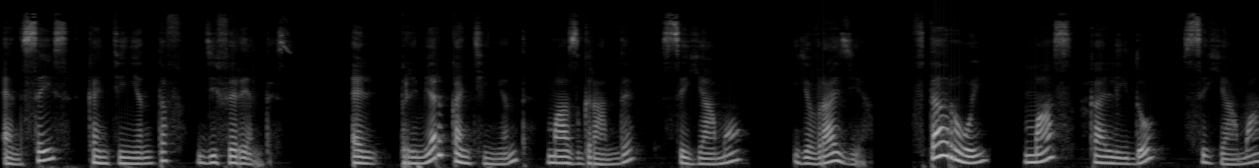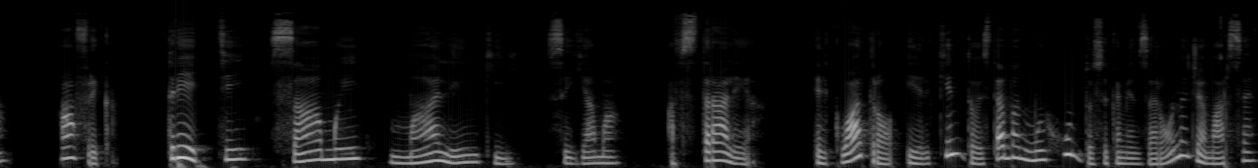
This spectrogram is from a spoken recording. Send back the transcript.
en seis continentes diferentes. El primer continente más grande se llamó Eurasia. Второй, más cálido, se llama África. Третий, самый маленький, se llama Australia. El cuatro y el quinto estaban muy juntos y comenzaron a llamarse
